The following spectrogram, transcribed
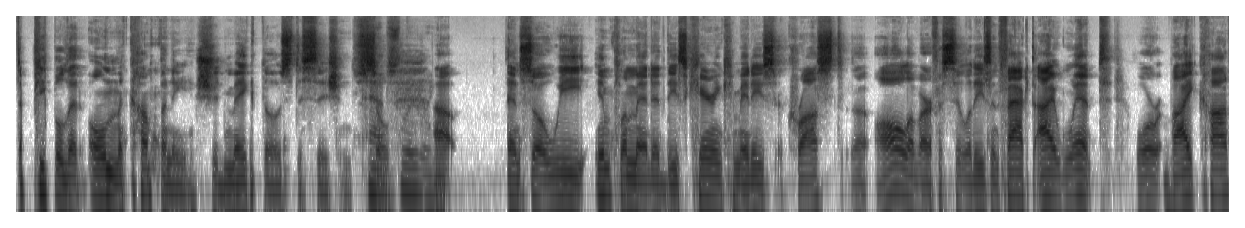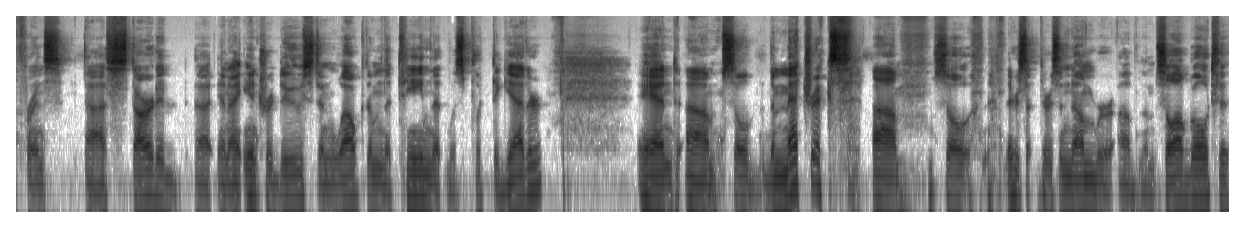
the people that own the company should make those decisions. Absolutely. So, uh, and so we implemented these caring committees across uh, all of our facilities. In fact, I went or by conference uh, started uh, and I introduced and welcomed the team that was put together. And um, so the metrics, um, so there's there's a number of them. So I'll go to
